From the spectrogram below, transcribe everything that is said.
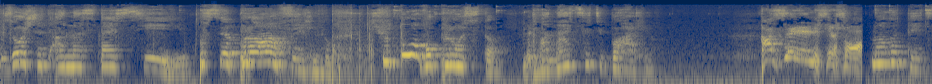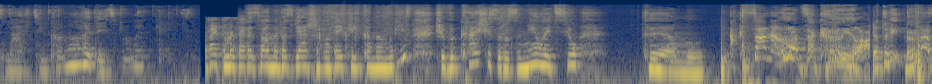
Зошит Анастасії. Все правильно. Чудово просто. 12 балів. А це інше що? Молодець, Настенька, молодець, молодець. Давайте ми зараз з вами розв'яжемо декілька номерів, щоб ви краще зрозуміли цю тему. Оксана рот закрила! Я тобі раз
